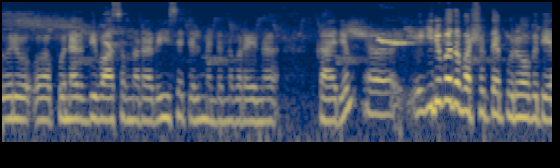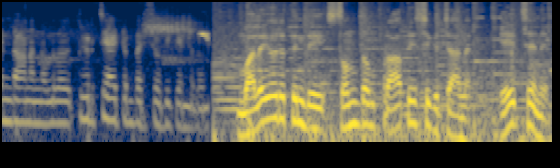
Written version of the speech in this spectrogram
ഒരു പുനരധിവാസം എന്ന് പറയുന്ന റീസെറ്റിൽമെന്റ് എന്ന് പറയുന്ന കാര്യം ഇരുപത് വർഷത്തെ പുരോഗതി എന്താണെന്നുള്ളത് തീർച്ചയായിട്ടും പരിശോധിക്കേണ്ടതുണ്ട്. മലയോരത്തിന്റെ സ്വന്തം പ്രാദേശിക ചാനൽ എ ചാനൽ.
